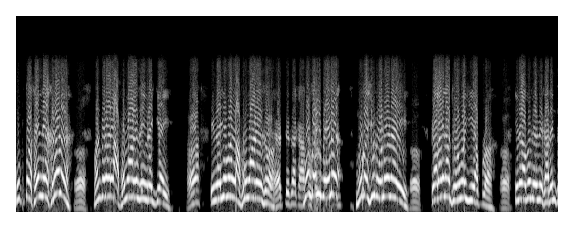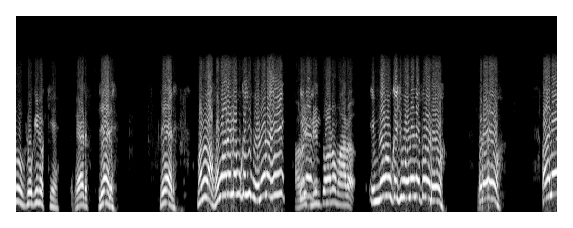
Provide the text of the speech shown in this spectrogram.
હું તો થઈ નેખડ્યો ને. મને પેલા લાફો મારે છે એ જગ્યાએ. હા? જગ્યાએ મને લાફો મારે છે. હું બોલે હું કશું બોલે નહીં. પેલા એના જોરમાં જઈએ આપડે. એને આપણે બે ભેગા થઈને ઠોકી નાખીએ. લેડ લેડ. લેડ. મને લાફો મારે એટલે હું કશું બોલે નહીં. તો આનો મારે. એમને હું કશું બોલે નહીં પેલો રહ્યો પેલો રહ્યો અલે!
